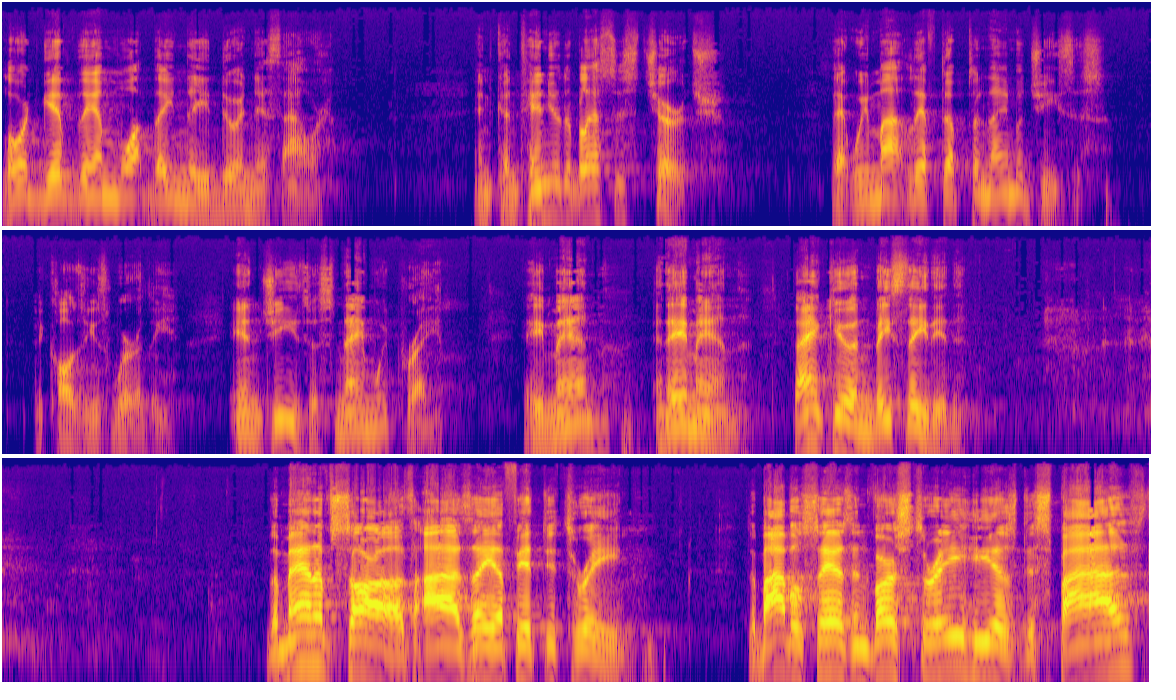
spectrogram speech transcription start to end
Lord, give them what they need during this hour. And continue to bless this church that we might lift up the name of Jesus because he's worthy. In Jesus' name we pray. Amen and amen. Thank you and be seated. The man of sorrows, Isaiah 53. The Bible says in verse 3 He is despised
